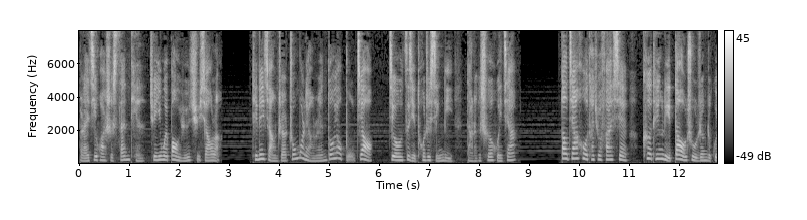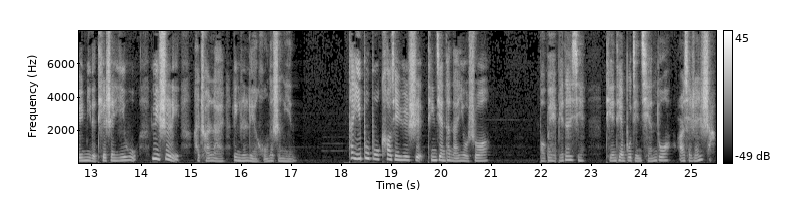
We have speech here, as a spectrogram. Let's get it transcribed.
本来计划是三天，却因为暴雨取消了。甜甜想着周末两人都要补觉，就自己拖着行李打了个车回家。到家后，她却发现客厅里到处扔着闺蜜的贴身衣物，浴室里还传来令人脸红的声音。她一步步靠近浴室，听见她男友说：“宝贝，别担心，甜甜不仅钱多，而且人傻，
